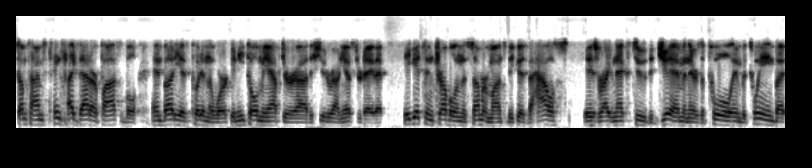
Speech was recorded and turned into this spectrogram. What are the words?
sometimes things like that are possible. And buddy has put in the work and he told me after uh, the shoot around yesterday that he gets in trouble in the summer months because the house is right next to the gym and there's a pool in between but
